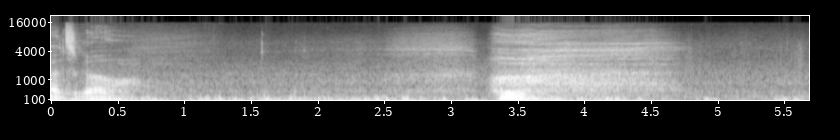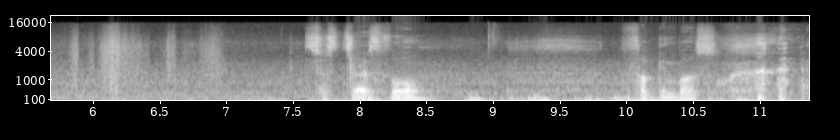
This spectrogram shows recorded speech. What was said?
Let's go. so stressful. Fucking boss.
